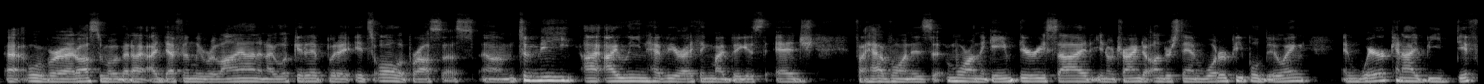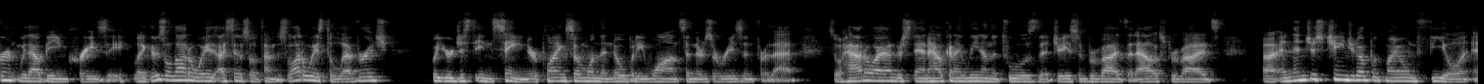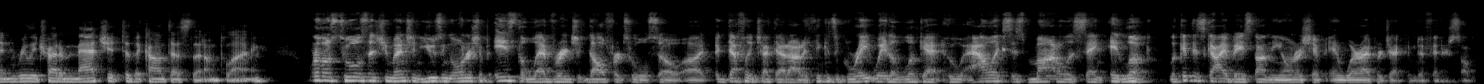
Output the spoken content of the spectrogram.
uh, over at Awesemo that I, I, definitely rely on and I look at it, but it, it's all a process. Um, to me, I, I, lean heavier. I think my biggest edge, if I have one, is more on the game theory side. You know, trying to understand what are people doing and where can I be different without being crazy. Like, there's a lot of ways. I say this all the time. There's a lot of ways to leverage. But you're just insane. You're playing someone that nobody wants, and there's a reason for that. So, how do I understand? How can I lean on the tools that Jason provides, that Alex provides, uh, and then just change it up with my own feel and really try to match it to the contest that I'm playing. One of those tools that you mentioned using ownership is the leverage golfer tool. So uh, definitely check that out. I think it's a great way to look at who Alex's model is saying, hey, look, look at this guy based on the ownership and where I project him to finish. So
